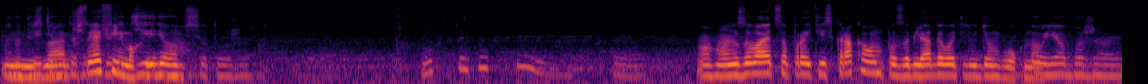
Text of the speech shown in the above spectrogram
А Не на третьем знаю, этаже что я в фильмах видела. Все тоже. Ух ты, ух ты. Ага, называется пройтись Краковом, позаглядывать людям в окна. Ой, я обожаю.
